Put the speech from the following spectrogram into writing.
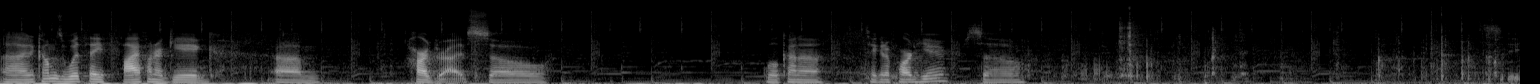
Uh, and it comes with a 500 gig um, hard drive. So we'll kind of take it apart here. So let's see.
